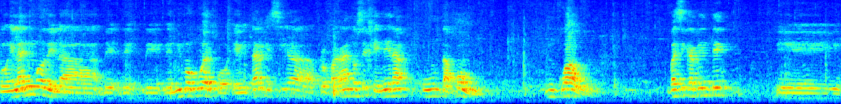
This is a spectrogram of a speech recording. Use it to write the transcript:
Con el ánimo de la, de- de- de- del mismo cuerpo, evitar que siga propagándose, genera un tapón, un coágulo. Básicamente, eh,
